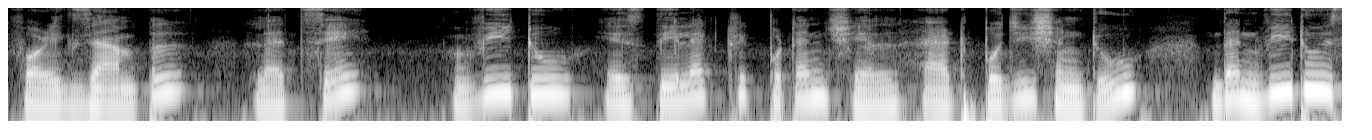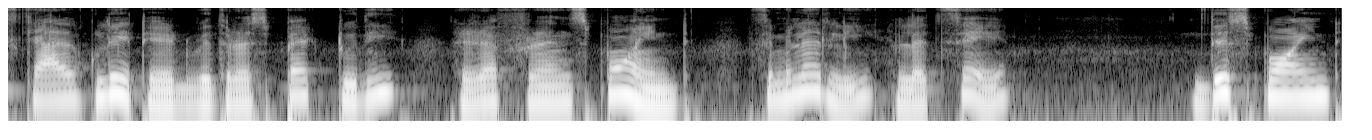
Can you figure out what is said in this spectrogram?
For example, let's say V2 is the electric potential at position 2, then V2 is calculated with respect to the reference point. Similarly, let's say this point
